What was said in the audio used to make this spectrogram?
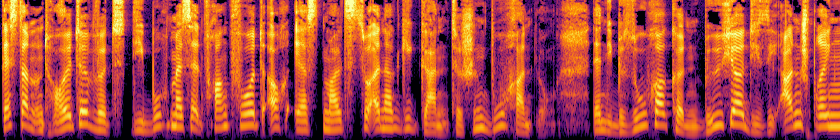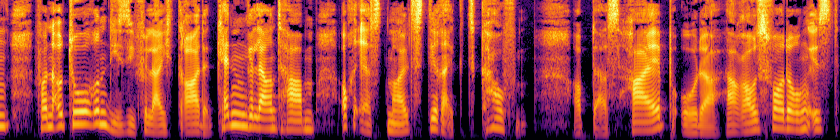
Gestern und heute wird die Buchmesse in Frankfurt auch erstmals zu einer gigantischen Buchhandlung. Denn die Besucher können Bücher, die sie anspringen, von Autoren, die sie vielleicht gerade kennengelernt haben, auch erstmals direkt kaufen. Ob das Hype oder Herausforderung ist,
